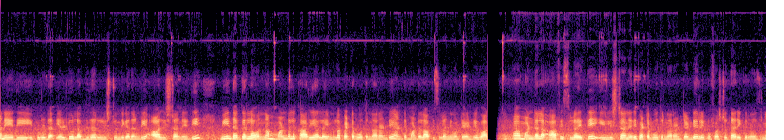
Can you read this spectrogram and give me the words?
అనేది ఇప్పుడు ఎల్ టూ లబ్ధిదారుల లిస్ట్ ఉంది కదండి. ఆ లిస్ట్ అనేది మీ దగ్గరలో ఉన్న మండల కార్యాలయంలో పెట్టబోతున్నారండి. అంటే మండల ఆఫీసులన్నీ ఉంటాయండి. ఆ మండల ఆఫీసులో అయితే ఈ లిస్ట్ అనేది పెట్టబోతున్నారంటండి. రేపు ఫస్ట్ తారీఖు రోజున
